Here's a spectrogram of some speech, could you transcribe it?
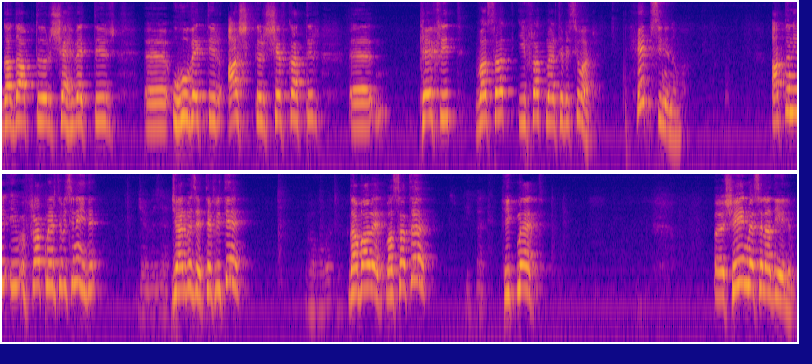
gadaptır, şehvettir, e, uhuvvettir, aşktır, şefkattir, e, tefrit, vasat, ifrat mertebesi var. Hepsinin ama. Aklın ifrat mertebesi neydi? Cerbeze, Cerbeze, tefriti, gabavet, vasatı, hikmet, hikmet. Ee, şeyin mesela diyelim.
